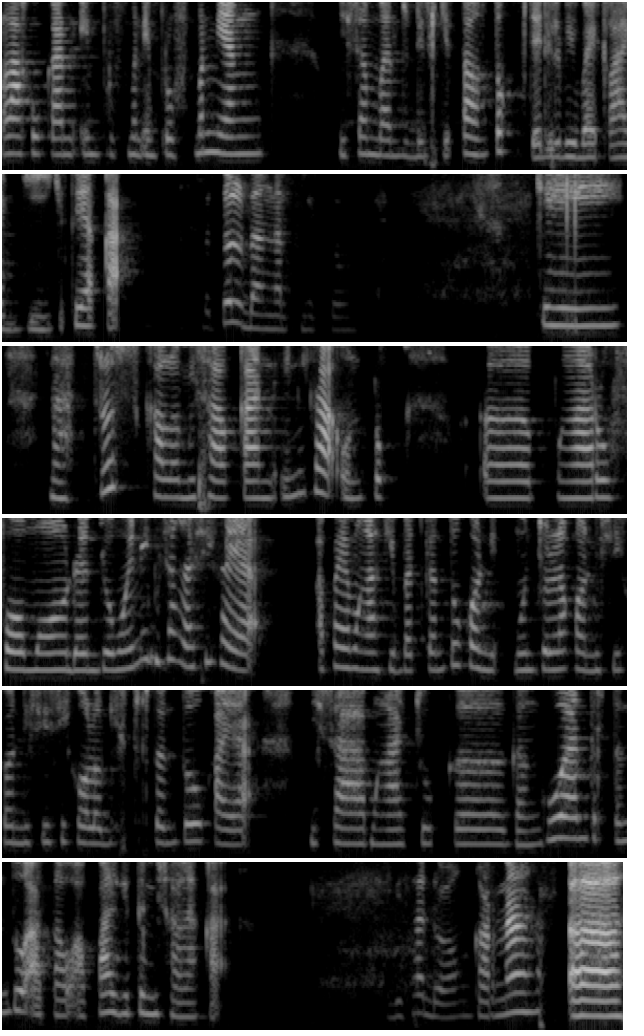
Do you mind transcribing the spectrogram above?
melakukan improvement-improvement yang bisa membantu diri kita untuk jadi lebih baik lagi gitu ya kak. Betul banget gitu. Okay. nah terus kalau misalkan ini kak untuk uh, pengaruh FOMO dan JOMO ini bisa nggak sih kayak apa yang mengakibatkan tuh kondi munculnya kondisi-kondisi psikologis tertentu kayak bisa mengacu ke gangguan tertentu atau apa gitu misalnya kak? Bisa dong, karena uh,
